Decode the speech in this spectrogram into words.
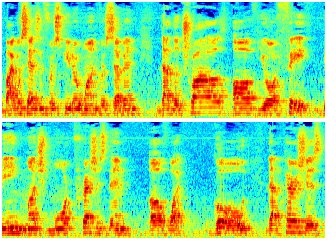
The Bible says in 1 Peter 1 verse 7 that the trials of your faith being much more precious than of what? Gold that perishes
